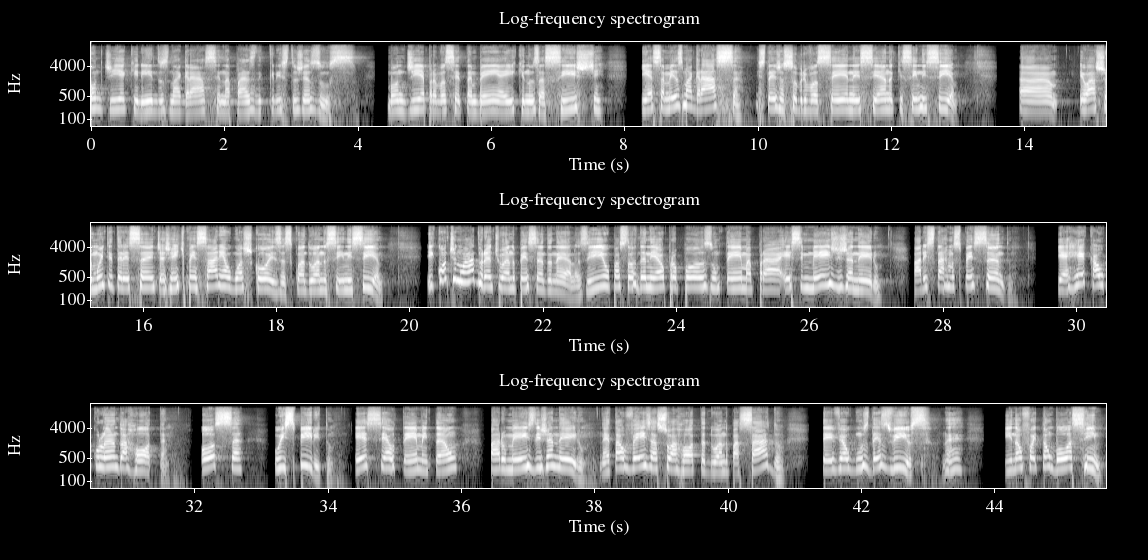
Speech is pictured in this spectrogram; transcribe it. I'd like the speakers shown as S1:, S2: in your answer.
S1: Bom dia, queridos, na graça e na paz de Cristo Jesus. Bom dia para você também aí que nos assiste. Que essa mesma graça esteja sobre você nesse ano que se inicia. Ah, eu acho muito interessante a gente pensar em algumas coisas quando o ano se inicia e continuar durante o ano pensando nelas. E o pastor Daniel propôs um tema para esse mês de janeiro, para estarmos pensando, que é recalculando a rota. Ouça o espírito. Esse é o tema, então, para o mês de janeiro. Né? Talvez a sua rota do ano passado teve alguns desvios, né? e não foi tão boa assim.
